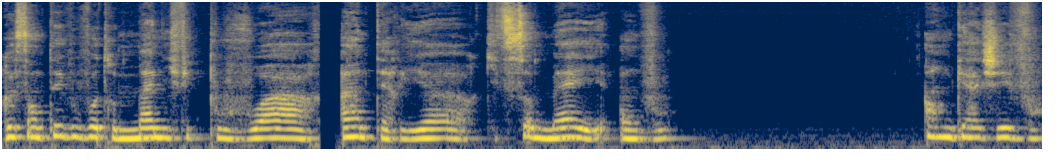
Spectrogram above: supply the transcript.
Ressentez-vous votre magnifique pouvoir intérieur qui sommeille en vous? Engagez-vous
